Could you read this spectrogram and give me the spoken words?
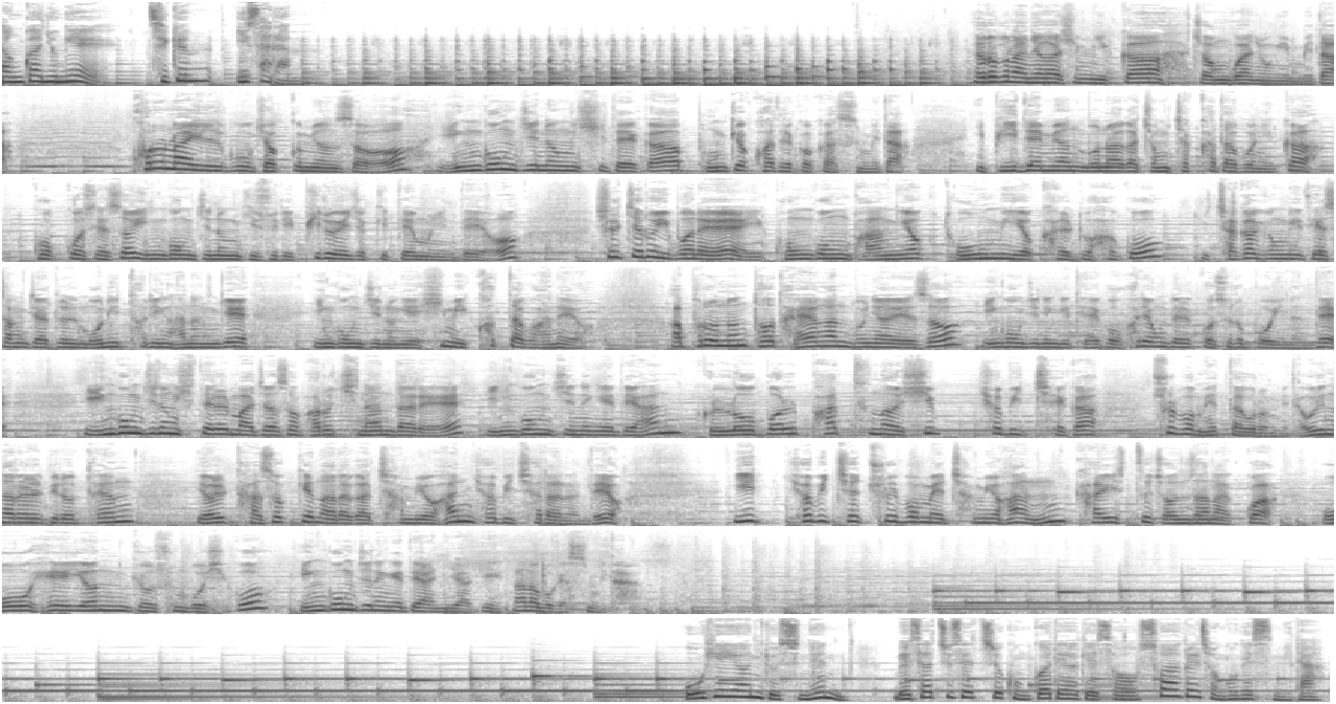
정관용의 지금 이 사람 여러분 안녕하십니까 정관용입니다. 코로나19 겪으면서 인공지능 시대가 본격화될 것 같습니다. 이 비대면 문화가 정착하다 보니까 곳곳에서 인공지능 기술이 필요해졌기 때문인데요. 실제로 이번에 공공방역 도우미 역할도 하고 자가격리 대상자들 모니터링하는 게 인공지능의 힘이 컸다고 하네요. 앞으로는 더 다양한 분야에서 인공지능이 되고 활용될 것으로 보이는데 인공지능 시대를 맞아서 바로 지난달에 인공지능에 대한 글로벌 파트너십 협의체가 출범했다고 합니다. 우리나라를 비롯한 15개 나라가 참여한 협의체라는데요. 이 협의체 출범에 참여한 카이스트 전산학과 오혜연 교수 모시고 인공지능에 대한 이야기 나눠보겠습니다. 오혜연 교수는 매사추세츠 공과대학에서 수학을 전공했습니다.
